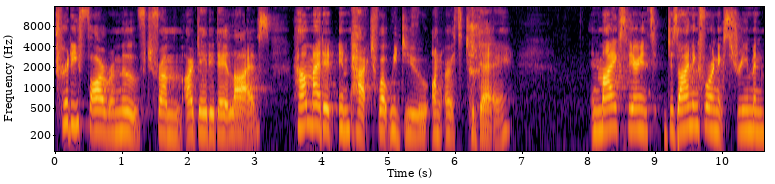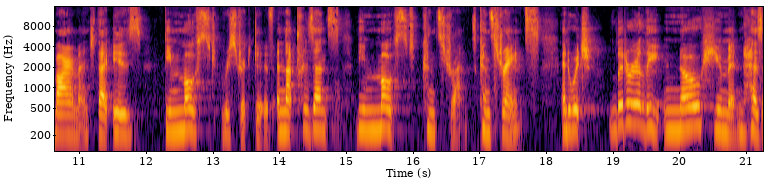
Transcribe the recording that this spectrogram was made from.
pretty far removed from our day to day lives. How might it impact what we do on Earth today? In my experience, designing for an extreme environment that is the most restrictive and that presents the most constraints, and which literally no human has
